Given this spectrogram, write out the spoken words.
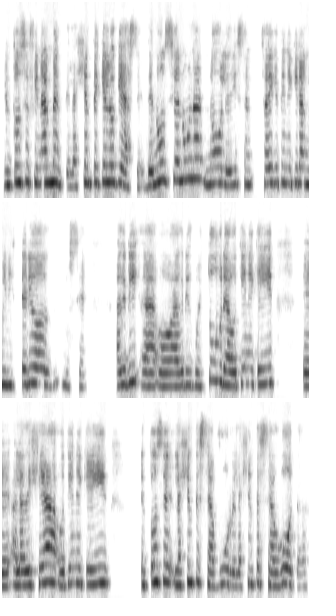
Entonces, finalmente, la gente, ¿qué es lo que hace? Denuncian una, no, le dicen, ¿sabe que tiene que ir al Ministerio, no sé, o Agricultura, o tiene que ir eh, a la DGA, o tiene que ir... Entonces, la gente se aburre, la gente se agota.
